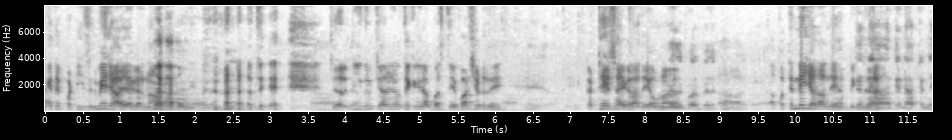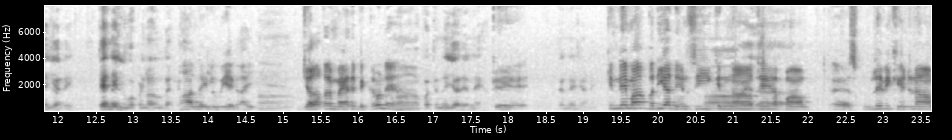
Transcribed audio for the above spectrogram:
ਕੇ ਤੇ ਪੱਟੀ ਸਿਨੇਮੇ 'ਚ ਆ ਕਰਨਾ। ਤੇ ਚਰਨਜੀਤ ਨੂੰ ਵਿਚਾਰੇ ਨੇ ਉੱਥੇ ਕਈ ਰਾ ਬਸਤੇ ਫੜ ਛੱਡਨੇ ਇਕੱਠੇ ਸਾਈਕਲਾਂ ਤੇ ਆਉਣਾ। ਬਿਲਕੁਲ ਬਿਲਕੁਲ ਹਾਂ, ਆਪਾਂ ਤਿੰਨੇ ਜ਼ਿਆਦਾ ਹੁੰਦੇ ਹਾਂ ਬਿੱਕਰ। ਤਿੰਨਾਂ ਤਿੰਨਾਂ ਤਿੰਨੇ ਜਾਰੇ ਚਾਹੇ ਲੂ ਆਪਣੇ ਨਾਲ ਹੁੰਦਾ ਹੈ। ਹਾਂ ਨੈਲੂ ਵੀ ਹੈਗਾ ਜੀ। ਹਾਂ। ਜ਼ਿਆਦਾਤਰ ਮੈਂ ਤੇ ਬਿੱਕਰ ਹੁੰਦੇ ਹਾਂ। ਹਾਂ ਆਪਾਂ ਤਿੰਨੇ ਜਾਰੇ ਨੇ ਤੇ ਤਿੰਨੇ ਜਾਣੇ। ਕਿੰਨੇ ਮਾ ਵਧੀਆ ਦਿਨ ਸੀ ਕਿੰਨਾ ਉੱਥੇ ਆਪਾਂ ਸਕੂਲੇ ਵੀ ਖੇਡਣਾ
